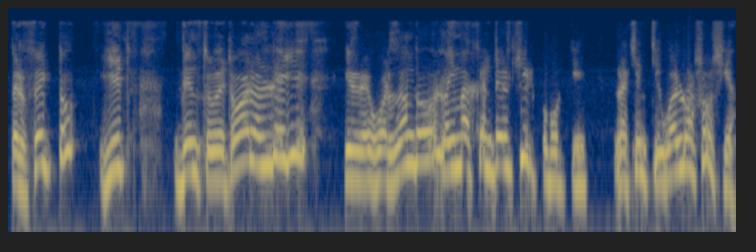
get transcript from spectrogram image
perfecto, y dentro de todas las leyes y resguardando la imagen del circo, porque la gente igual lo asocia.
